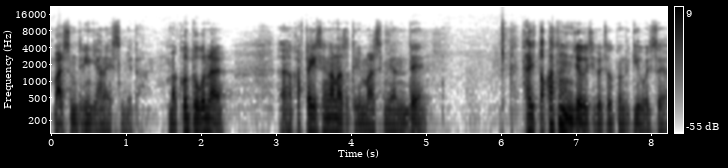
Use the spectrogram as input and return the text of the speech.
말씀드린 게 하나 있습니다. 막 그것도 그날 어, 갑자기 생각나서 드린 말씀이었는데 사실 똑같은 문제의식을 저도 느끼고 있어요.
